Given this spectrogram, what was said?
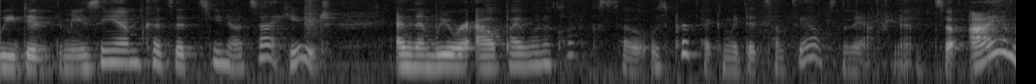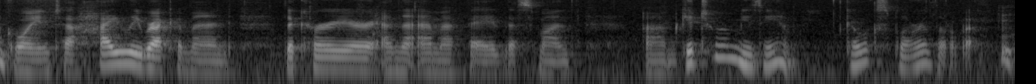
We did the museum because it's you know it's not huge, and then we were out by one o'clock, so it was perfect. And we did something else in the afternoon. So I am going to highly recommend the Currier and the MFA this month. Um, get to a museum. Go explore a little bit.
